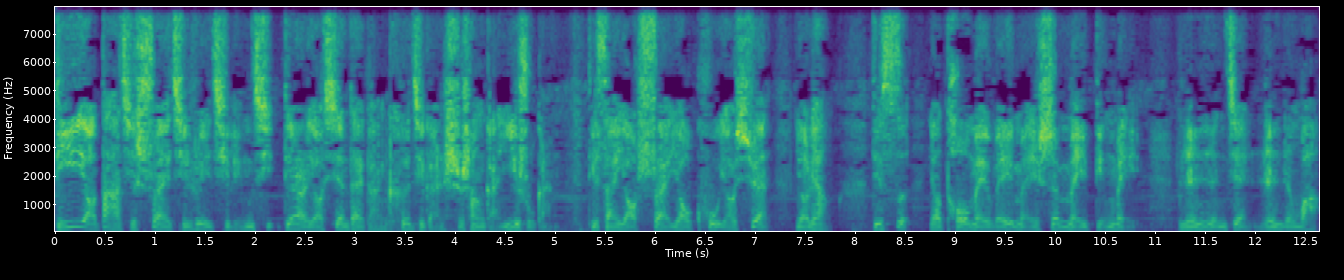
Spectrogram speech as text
第一，要大气、帅气、锐气、灵气；第二，要现代感、科技感、时尚感、艺术感；第三，要帅、要酷、要炫、要亮；第四，要头美、尾美、身美、顶美，人人见、人人挖。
